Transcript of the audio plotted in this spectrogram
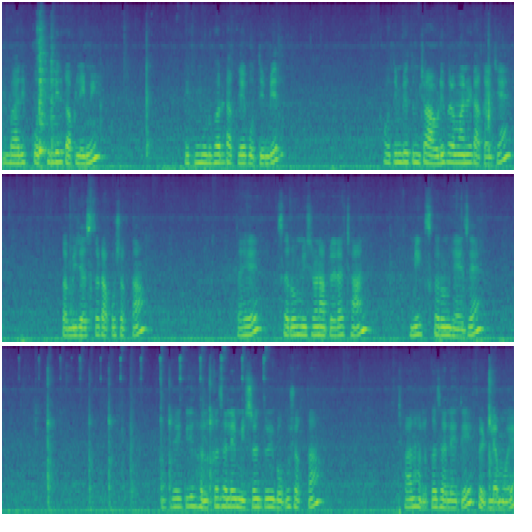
बारीक कोथिंबीर कापली मी. एक मुठभर टाकली आहे कोथिंबीर. कोथिंबीर तुमच्या आवडीप्रमाणे टाकायचे कमी जास्त टाकू शकता. तर हे सर्व मिश्रण आपल्याला छान मिक्स करून घ्यायचं आहे. आपले किती हलकं झालं आहे मिश्रण तुम्ही बघू शकता. छान हलकं झालं आहे ते फेटल्यामुळे.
